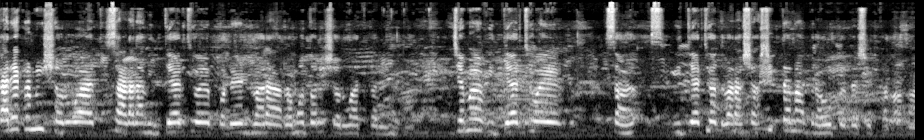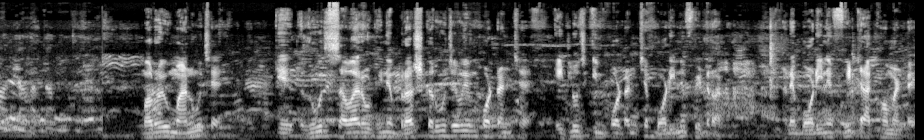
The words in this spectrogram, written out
કાર્યક્રમની શરૂઆત શાળાના વિદ્યાર્થીઓએ પરેડ દ્વારા રમતોની શરૂઆત કરી હતી જેમાં વિદ્યાર્થીઓએ સા- વિદ્યાર્થીઓ દ્વારા સાહસિકતાના ભાવો પ્રદર્શિત કરવામાં આવ્યા હતા મારું એવું માનવું છે કે રોજ સવારે ઉઠીને બ્રશ કરવું જેવું ઇમ્પોર્ટન્ટ છે એટલું જ ઇમ્પોર્ટન્ટ છે બોડીને ફિટ રાખવું અને બોડીને ફિટ રાખવા માટે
